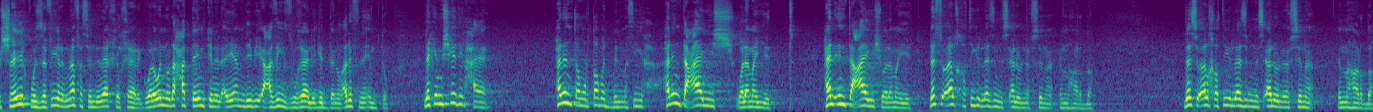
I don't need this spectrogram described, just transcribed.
الشهيق والزفير النفس اللي داخل خارج. ولو إنه ده حتى يمكن الأيام دي بقى عزيز وغالي جدا وعرفنا قيمته. لكن مش هي دي الحياة. هل أنت مرتبط بالمسيح؟ هل أنت عايش ولا ميت؟ هل أنت عايش ولا ميت؟ ده سؤال خطير لازم نسأله لنفسنا النهارده. ده سؤال خطير لازم نسأله لنفسنا النهارده.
